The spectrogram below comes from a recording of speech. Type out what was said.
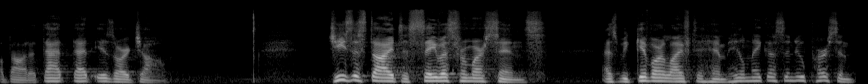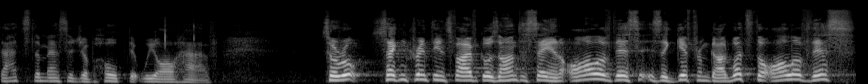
about it. That, that is our job. Jesus died to save us from our sins. As we give our life to Him, He'll make us a new person. That's the message of hope that we all have. So 2 Corinthians 5 goes on to say, and all of this is a gift from God. What's the all of this?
